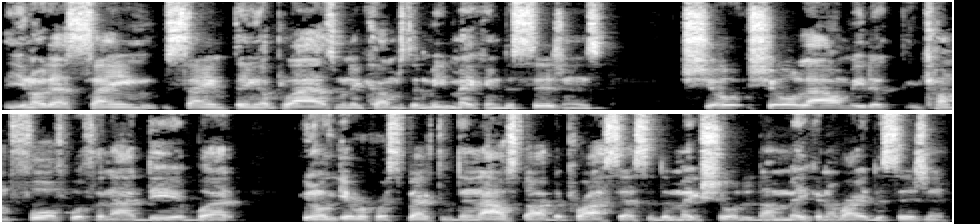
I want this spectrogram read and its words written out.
you know, that same same thing applies when it comes to me making decisions. She'll she'll allow me to come forth with an idea, but you know, give her perspective. Then I'll start the process to make sure that I'm making the right decision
